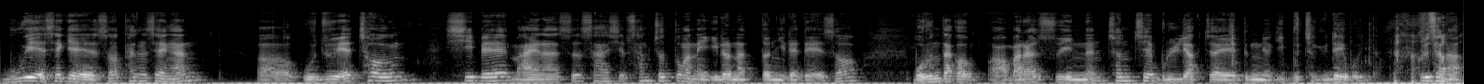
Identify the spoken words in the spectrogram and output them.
무의 세계에서 탄생한 어, 우주의 처음 10의 마이너스 43초 동안에 일어났던 일에 대해서 모른다고 어, 말할 수 있는 천체 물리학자의 능력이 무척 위대해 보인다. 그렇잖아.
